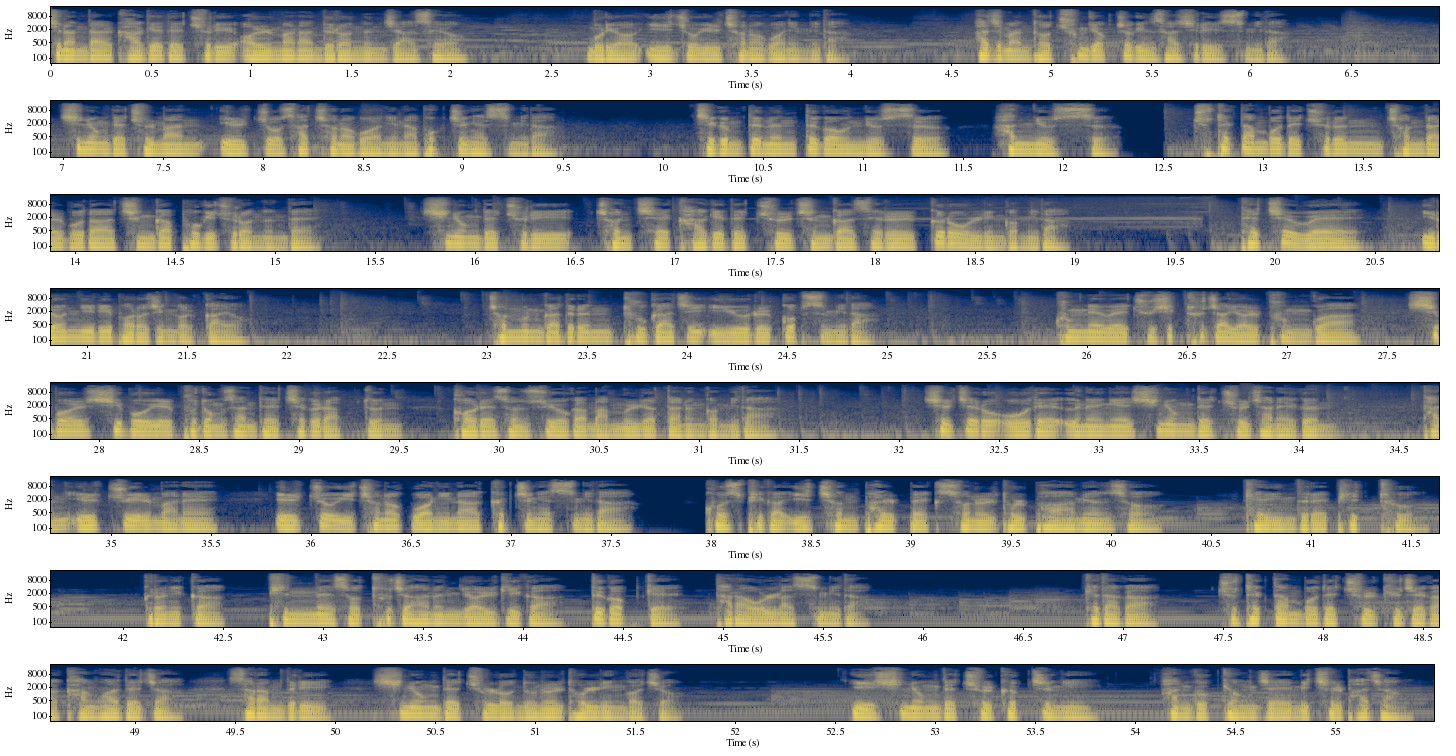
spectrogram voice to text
지난달 가계 대출이 얼마나 늘었는지 아세요? 무려 2조 1천억 원입니다. 하지만 더 충격적인 사실이 있습니다. 신용대출만 1조 4천억 원이나 폭증했습니다. 지금 뜨는 뜨거운 뉴스, 한뉴스. 주택담보대출은 전달보다 증가폭이 줄었는데 신용대출이 전체 가계대출 증가세를 끌어올린 겁니다. 대체 왜 이런 일이 벌어진 걸까요? 전문가들은 두 가지 이유를 꼽습니다. 국내외 주식 투자 열풍과 10월 15일 부동산 대책을 앞둔 거래선 수요가 맞물렸다는 겁니다. 실제로 5대 은행의 신용대출 잔액은 단 일주일 만에 1조 2천억 원이나 급증했습니다. 코스피가 2,800선을 돌파하면서 개인들의 비투, 그러니까 빚내서 투자하는 열기가 뜨겁게 달아올랐습니다. 게다가 주택담보대출 규제가 강화되자 사람들이 신용대출로 눈을 돌린 거죠. 이 신용대출 급증이 한국 경제에 미칠 파장,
